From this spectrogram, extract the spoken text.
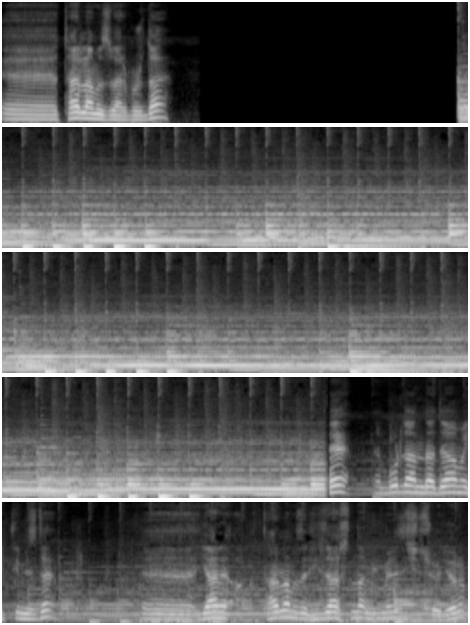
e, tarlamız var burada. Ve buradan da devam ettiğimizde e, yani tarlamızın hizasından bilmeniz için söylüyorum.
